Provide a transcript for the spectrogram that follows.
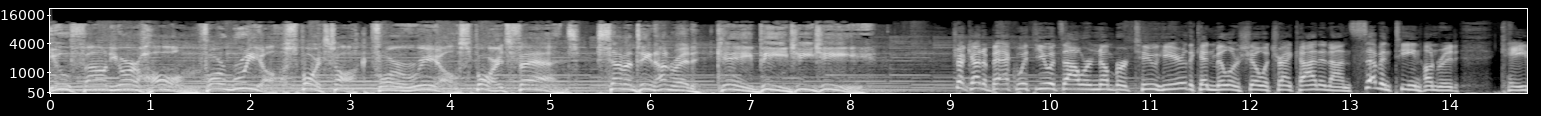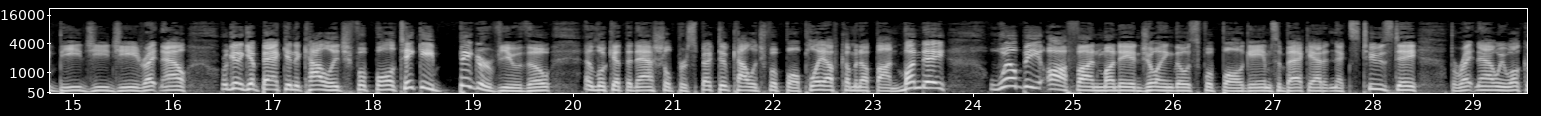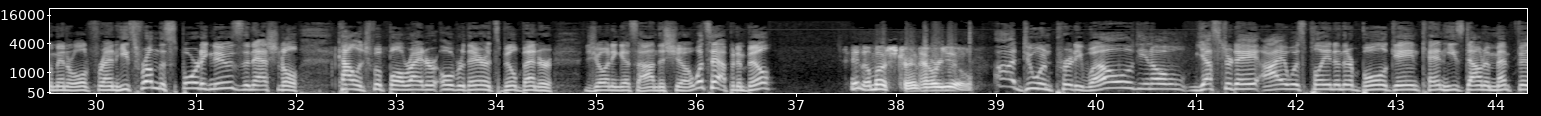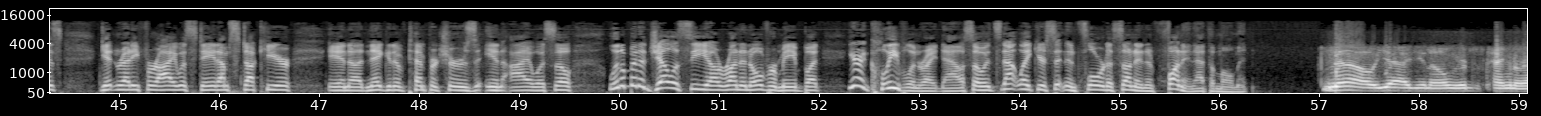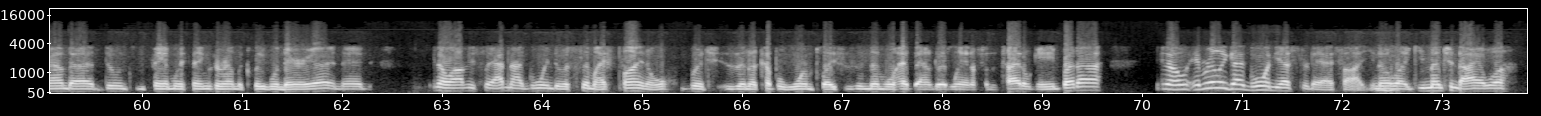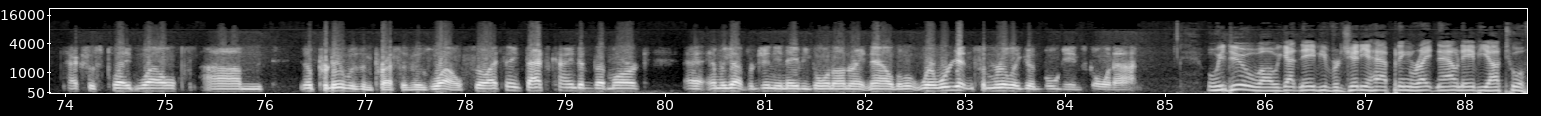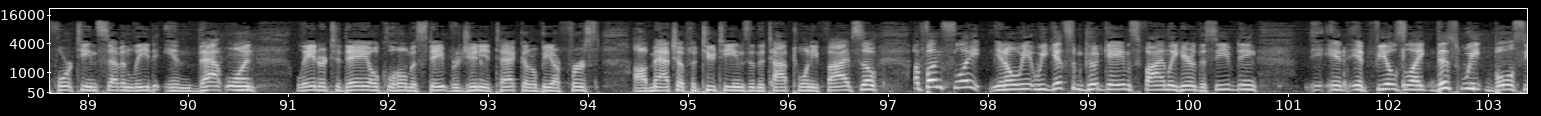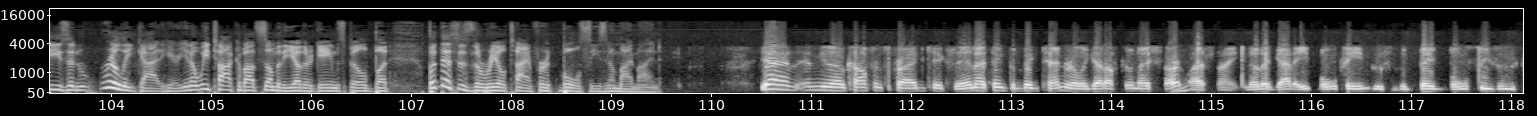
You found your home for real sports talk for real sports fans. 1700 KBGG. Trent Condon back with you. It's hour number two here. The Ken Miller Show with Trent Condon on 1700 KBGG. Right now, we're going to get back into college football. Take a bigger view, though, and look at the national perspective. College football playoff coming up on Monday. We'll be off on Monday enjoying those football games and back at it next Tuesday. But right now, we welcome in our old friend. He's from the Sporting News, the national college football writer over there. It's Bill Bender joining us on the show. What's happening, Bill? Hey, not much, Trent. How are you? Uh, doing pretty well. You know, yesterday I was playing in their bowl game. Ken, he's down in Memphis getting ready for Iowa State. I'm stuck here in uh, negative temperatures in Iowa. So a little bit of jealousy uh, running over me, but you're in Cleveland right now, so it's not like you're sitting in Florida sunning and funning at the moment. No, yeah, you know, we were just hanging around uh, doing some family things around the Cleveland area, and then you know, obviously I'm not going to a semifinal, which is in a couple warm places, and then we'll head down to Atlanta for the title game. But uh, you know, it really got going yesterday. I thought, you know, mm-hmm. like you mentioned, Iowa, Texas played well. Um, you know, Purdue was impressive as well. So I think that's kind of the mark. Uh, and we got Virginia Navy going on right now, where we're getting some really good bowl games going on. We do. Uh, we got Navy Virginia happening right now. Navy out to a 14-7 lead in that one. Later today, Oklahoma State, Virginia Tech. It'll be our first uh, matchup of two teams in the top 25. So a fun slate. You know, we, we get some good games finally here this evening. It, it feels like this week bowl season really got here. You know, we talk about some of the other games, Bill, but but this is the real time for bowl season in my mind. Yeah, and, and you know, conference pride kicks in. I think the Big Ten really got off to a nice start mm-hmm. last night. You know, they've got eight bowl teams. This is a big bowl season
